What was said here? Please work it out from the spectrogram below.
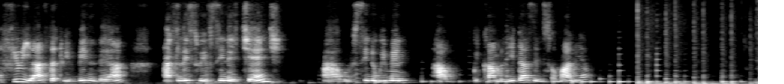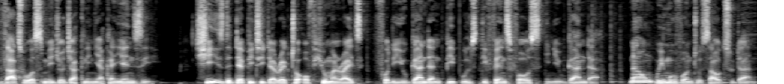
a few years that we've been there, at least we've seen a change. Uh, we've seen women have become leaders in Somalia. That was Major Jacqueline Nyakayenzi. She is the Deputy Director of Human Rights for the Ugandan People's Defense Force in Uganda. Now we move on to South Sudan,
